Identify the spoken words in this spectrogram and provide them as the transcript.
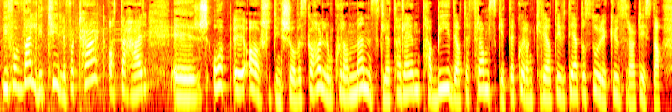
Vi får veldig tydelig fortalt at det her eh, eh, avslutningsshowet skal handle om hvordan menneskelige talent har bidratt til framskrittet, hvordan kreativitet og store kunstnere og artister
